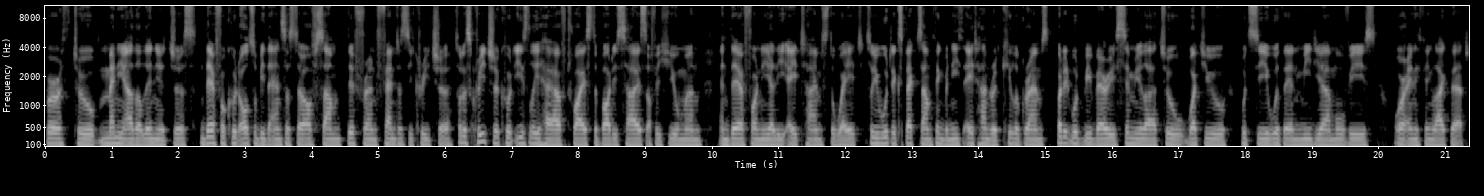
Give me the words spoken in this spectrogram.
birth to many other lineages and therefore could also be the ancestor of some different fantasy creature. So this creature could easily have twice the body size of a human and therefore nearly 8 times the weight. So you would expect something beneath 800 kilograms but it would be very similar to what you would see within media movies or anything like that.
